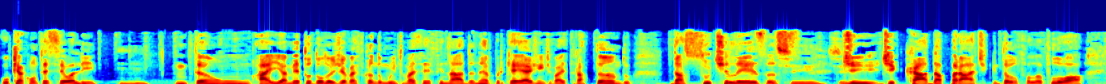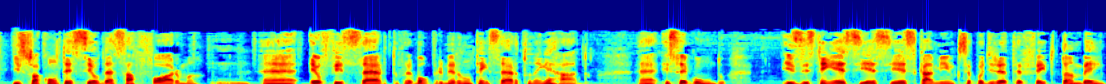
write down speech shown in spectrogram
o que aconteceu ali. Uhum. Então, aí a metodologia vai ficando muito mais refinada, né? Porque aí a gente vai tratando das sutilezas Sim, sim. De, de cada prática. Então, falou, falou, ó, isso aconteceu dessa forma. Uhum. É, eu fiz certo. Falei, bom, primeiro não tem certo nem errado. É, e segundo, existem esse, esse, esse caminho que você poderia ter feito também.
